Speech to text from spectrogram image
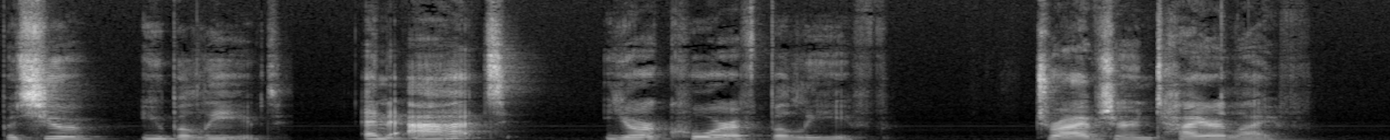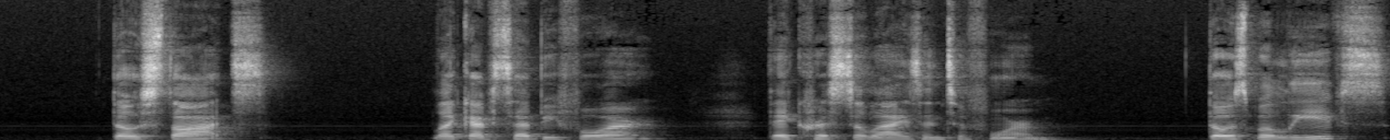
But you you believed. And at your core of belief drives your entire life. Those thoughts, like I've said before, they crystallize into form. Those beliefs,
